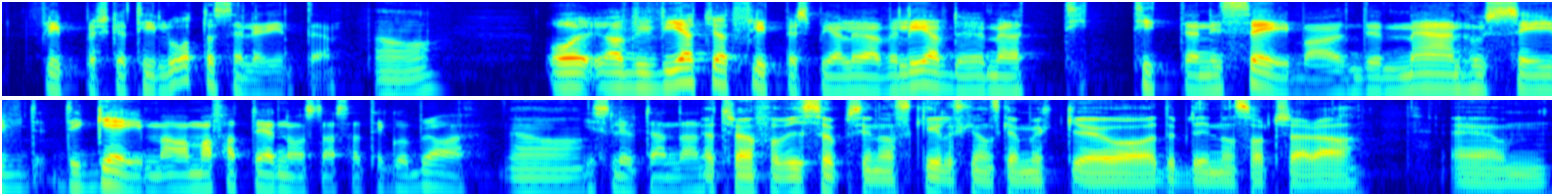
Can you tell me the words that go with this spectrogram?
flipper ska tillåtas eller inte. Och vi vet ju att flipperspel överlevde, jag menar ti- titeln i sig bara, The Man Who Saved the Game. Ja, man fattar ju någonstans att det går bra ja. i slutändan. Jag tror han får visa upp sina skills ganska mycket och det blir någon sorts så här, ehm,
